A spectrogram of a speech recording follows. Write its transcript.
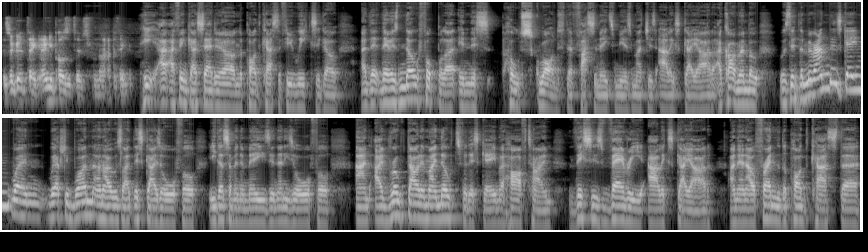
it's a good thing. Only positives from that, I think. He, I, think I said it on the podcast a few weeks ago. Uh, there, there is no footballer in this whole squad that fascinates me as much as Alex Gallardo. I can't remember. Was it the Mirandés game when we actually won? And I was like, this guy's awful. He does something amazing, then he's awful. And I wrote down in my notes for this game at half time, this is very Alex Gallardo. And then our friend of the podcast, uh,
